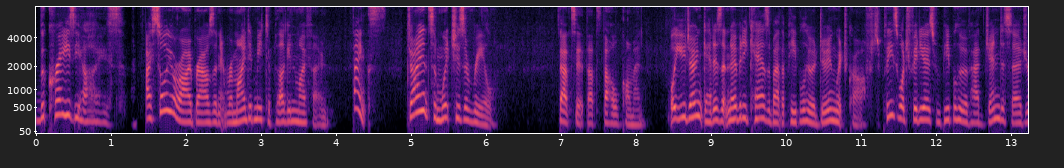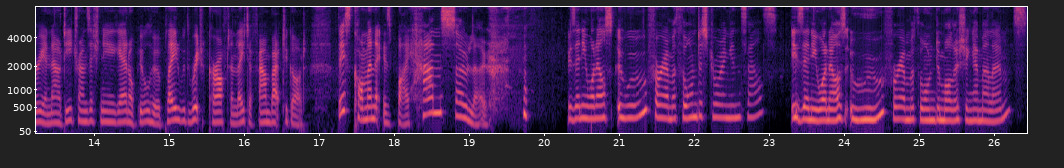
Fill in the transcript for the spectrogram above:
The crazy eyes. I saw your eyebrows and it reminded me to plug in my phone. Thanks. Giants and witches are real. That's it, that's the whole comment. What you don't get is that nobody cares about the people who are doing witchcraft. Please watch videos from people who have had gender surgery and now detransitioning again, or people who have played with witchcraft and later found back to God. This comment is by Han Solo. is anyone else ooh for Emma Thorne destroying incels? Is anyone else ooh for Emma Thorne demolishing MLMs?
